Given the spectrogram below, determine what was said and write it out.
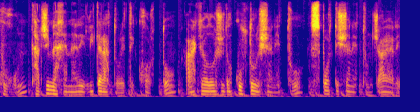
ქუღუნ თარჯიმე ხენერი ლიტერატურიტი ქორტო არქეოლოჟი დო კულტური შენი თუ სპორტი შენი თუ ჯარერი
